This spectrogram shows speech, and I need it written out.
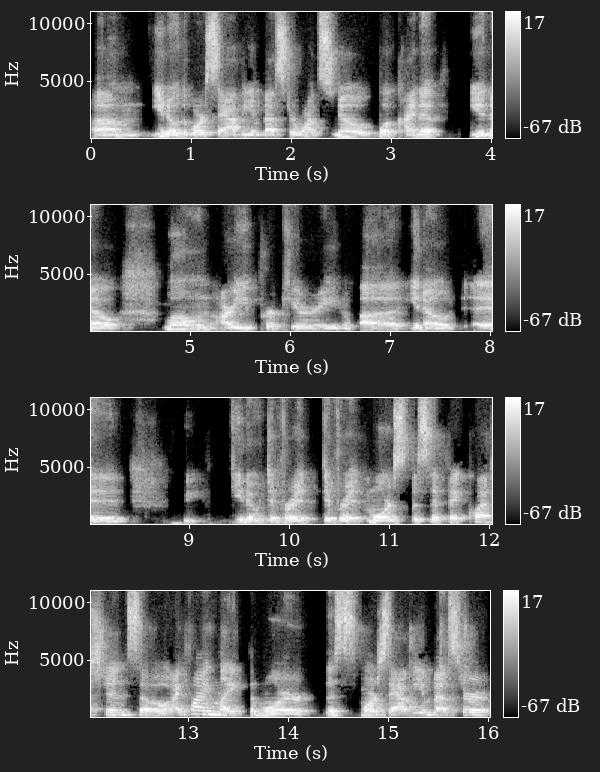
Um, you know, the more savvy investor wants to know what kind of you know loan are you procuring uh you know uh, you know different different more specific questions? So i find like the more this more savvy investor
